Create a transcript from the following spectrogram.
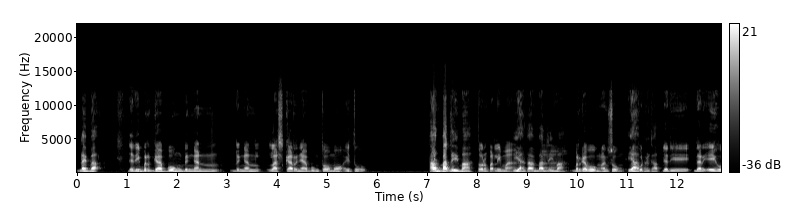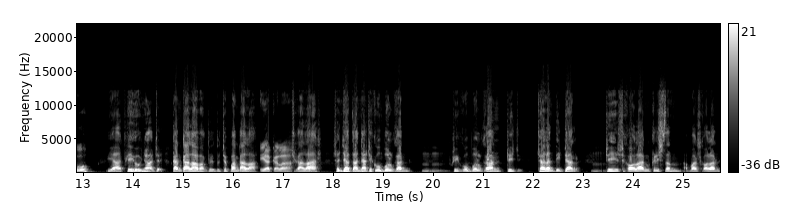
nembak jadi bergabung dengan dengan laskarnya Bung Tomo itu tahun 45 tahun 45 iya tahun 45 nah, bergabung langsung iya bergabung jadi dari Eho Ya, gehonya kan kalah waktu itu. Jepang kalah. Iya, kalah. Kalah, senjatanya dikumpulkan. Mm -mm. Dikumpulkan di Jalan Tidar. Mm. Di sekolahan Kristen, apa sekolahan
